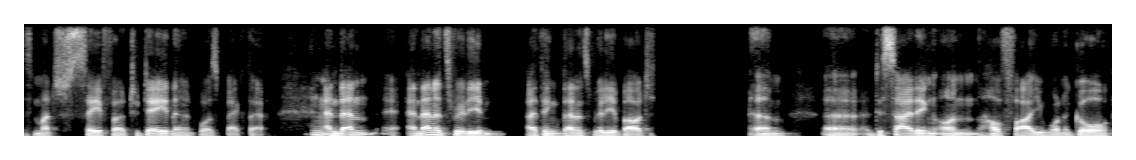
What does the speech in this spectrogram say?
is much safer today than it was back then. Mm. And then and then it's really I think then it's really about um, uh, deciding on how far you want to go.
